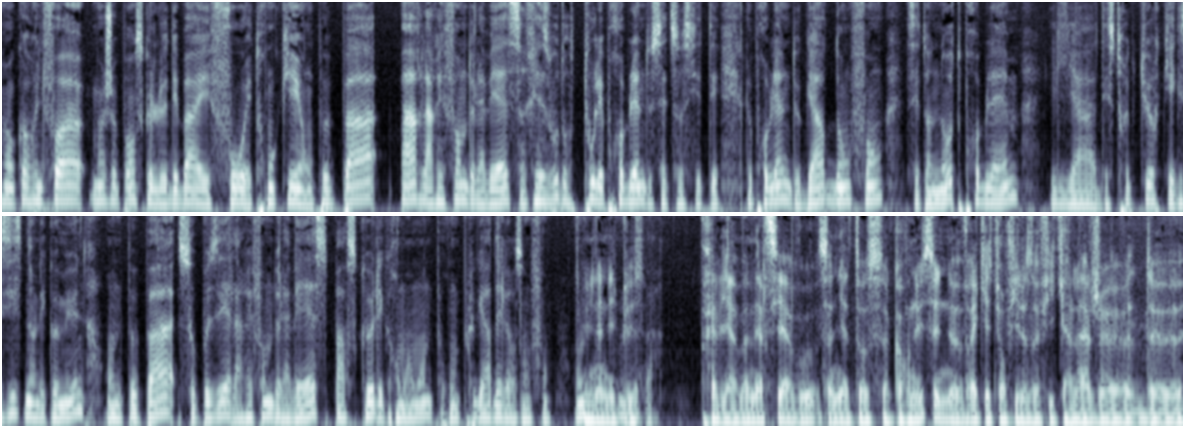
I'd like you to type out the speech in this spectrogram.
Encore une fois, moi je pense que le débat est faux et tronqué. On ne peut pas par la réforme de l'AVS, résoudre tous les problèmes de cette société. Le problème de garde d'enfants, c'est un autre problème. Il y a des structures qui existent dans les communes. On ne peut pas s'opposer à la réforme de l'AVS parce que les grands-mamans ne pourront plus garder leurs enfants. Une année de plus. Très bien, bah, merci à vous, Soniatos Cornus. C'est une vraie question philosophique, hein, l'âge de,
